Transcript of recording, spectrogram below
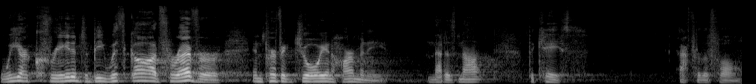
We are created to be with God forever in perfect joy and harmony, and that is not the case after the fall.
